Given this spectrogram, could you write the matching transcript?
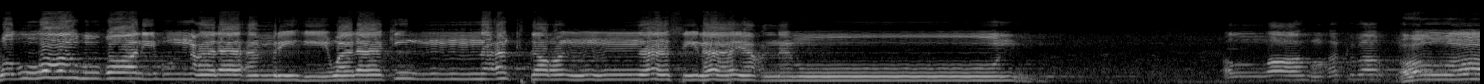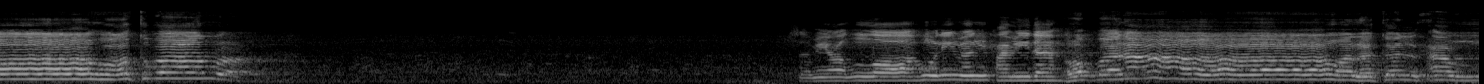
والله غالب على أمره ولكن أكثر الناس لا يعلمون. الله أكبر. الله أكبر. سمع الله لمن حمده. ربنا ولك الحمد.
